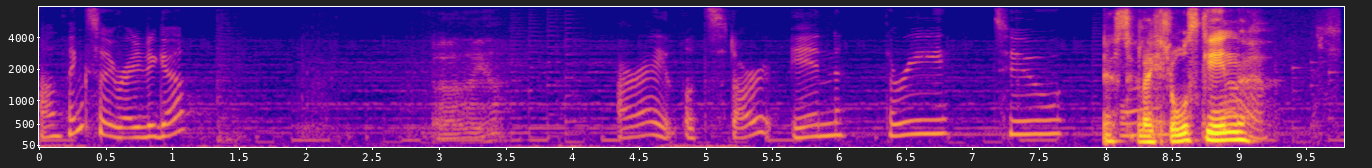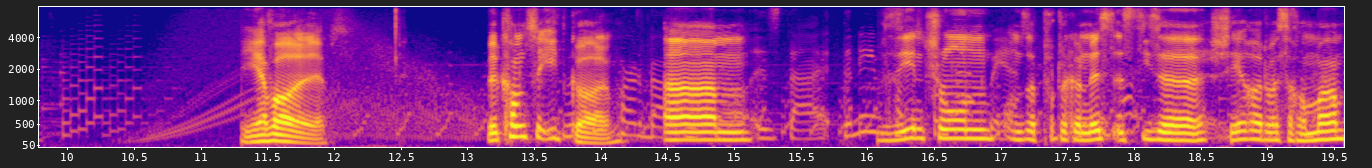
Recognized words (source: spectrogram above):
I don't think so. You ready to go? Uh, yeah. All right, let's start in three, two. Lässt gleich losgehen. Jawohl. Willkommen zu Eat Girl. Ähm, wir sehen schon, unser Protagonist ist diese Schere oder was auch immer.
